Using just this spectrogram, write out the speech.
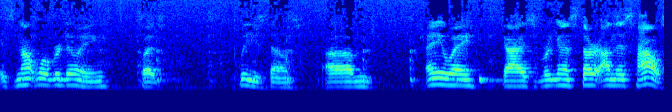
It's not what we're doing, but please don't. Um, anyway, guys, we're going to start on this house.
